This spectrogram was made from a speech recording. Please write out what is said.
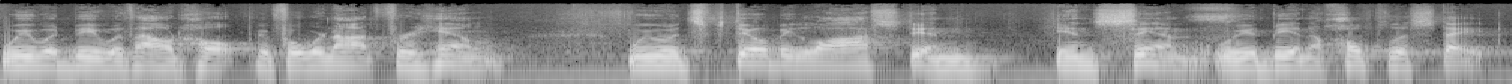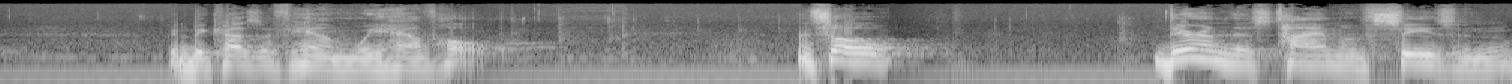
we would be without hope. If it were not for Him, we would still be lost in, in sin. We would be in a hopeless state. But because of Him, we have hope. And so, during this time of season,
